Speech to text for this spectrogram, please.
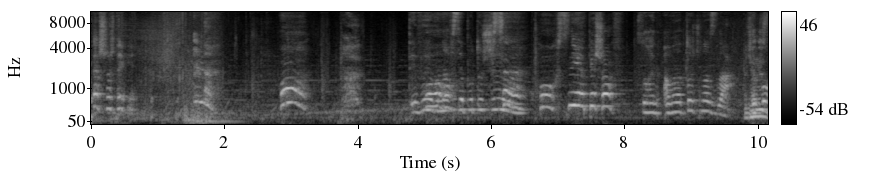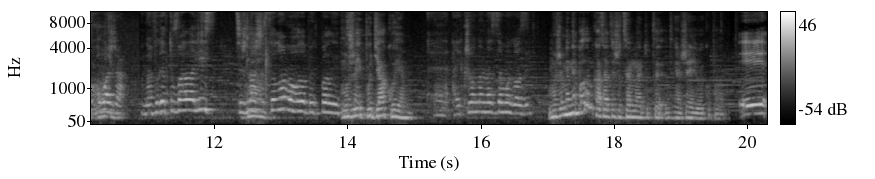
Та що ж таке? О! Диви, вона все потушила. Все! Ох, сніг пішов! Слухай, а вона точно зла. Я не похожа. знаю. Вона врятувала ліс. Це ж Так. наше село могло підпалитися. Може і подякуємо. Е, а якщо вона нас заморозить? Може ми не будемо казати, що це ми тут е, траншеї викопали? І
